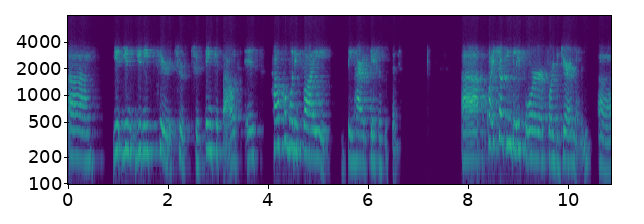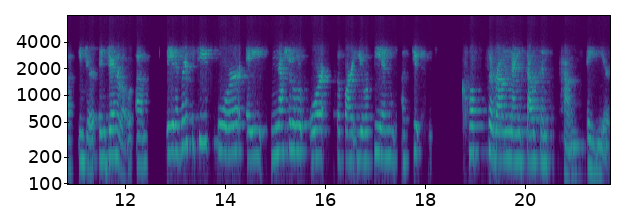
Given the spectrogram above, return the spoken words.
uh, you, you, you need to, to, to think about is how commodify the higher education system uh, quite shockingly for, for the Germans uh, in, in general, um, the universities for a national or so far European student costs around 9,000 pounds a year.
